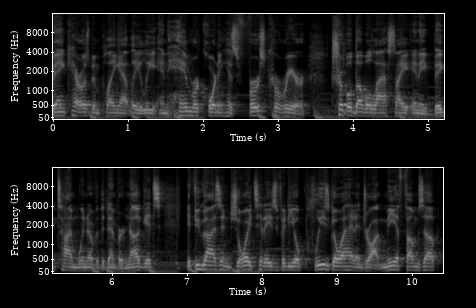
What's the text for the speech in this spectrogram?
Banchero's been playing at lately and him recording his first career triple-double last night in a big-time win over the Denver Nuggets. If you guys enjoyed today's video, please go ahead and drop me a thumbs up.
